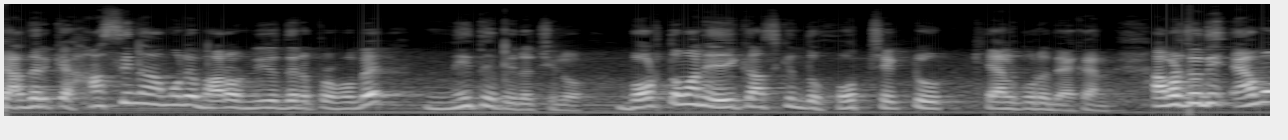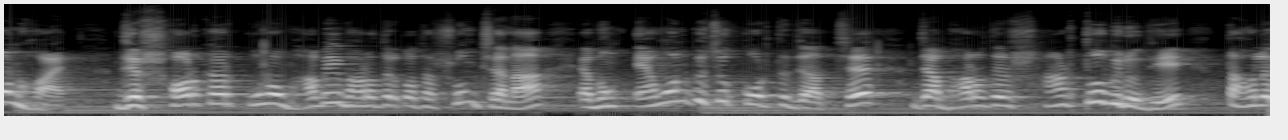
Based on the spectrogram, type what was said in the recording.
যাদেরকে হাসিনা আমলে ভারত নিজেদের প্রভাবে নিতে পেরেছিল। বর্তমানে এই কাজ কিন্তু হচ্ছে একটু খেয়াল করে দেখেন। আবার যদি এমন হয় যে সরকার কোনোভাবেই ভারতের কথা শুনছে না এবং এমন কিছু করতে যাচ্ছে যা ভারতের স্বার্থ বিরোধী তাহলে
